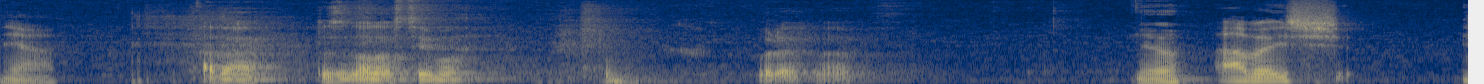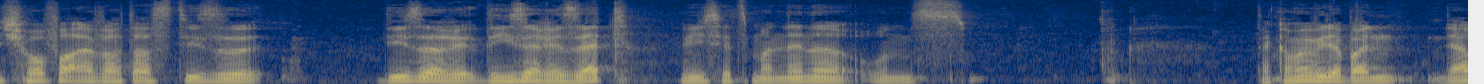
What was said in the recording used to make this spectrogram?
Ja. Aber das ist ein anderes Thema. Oder, ja. ja. Aber ich, ich hoffe einfach, dass diese, dieser, dieser Reset, wie ich es jetzt mal nenne, uns da kann man wieder bei, ja,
